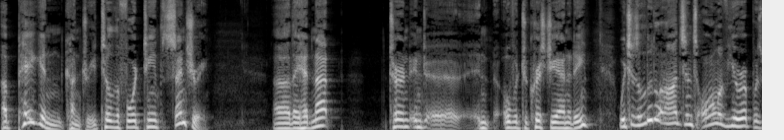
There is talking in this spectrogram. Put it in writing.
a pagan country till the 14th century. Uh, they had not turned into, uh, in, over to Christianity, which is a little odd since all of Europe was,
